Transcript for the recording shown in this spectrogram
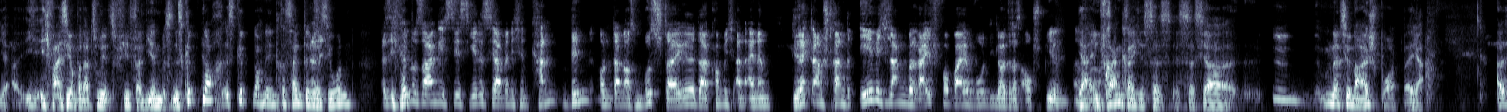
ja, ich, ich, weiß nicht, ob wir dazu jetzt viel verlieren müssen. Es gibt noch, es gibt noch eine interessante also Version. Ich, also ich, ich kann nur sagen, ich sehe es jedes Jahr, wenn ich in Cannes bin und dann aus dem Bus steige, da komme ich an einem direkt am Strand ewig langen Bereich vorbei, wo die Leute das auch spielen. Also ja, in Frankreich ist das, ist das ja äh, Nationalsport. Bei. Ja. Aber,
